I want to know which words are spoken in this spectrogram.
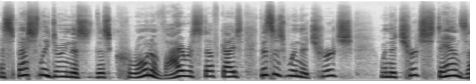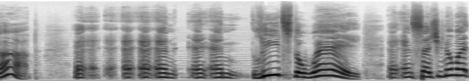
especially during this, this coronavirus stuff, guys, this is when the church, when the church stands up and, and, and, and leads the way and says, you know what?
